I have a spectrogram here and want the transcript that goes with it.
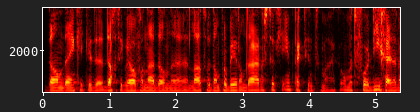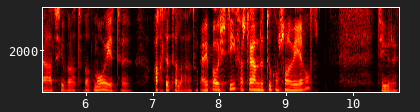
dan denk ik, dacht ik wel van, nou dan laten we dan proberen om daar een stukje impact in te maken. Om het voor die generatie wat, wat mooier te, achter te laten. Ben je positief als het gaat om de toekomst van de wereld? Tuurlijk,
